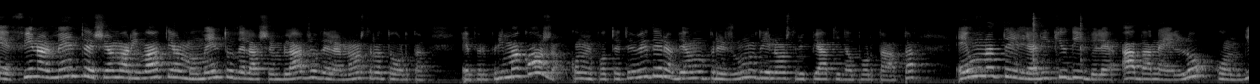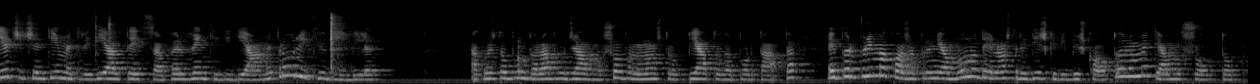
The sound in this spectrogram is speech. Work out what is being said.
E finalmente siamo arrivati al momento dell'assemblaggio della nostra torta e per prima cosa, come potete vedere, abbiamo preso uno dei nostri piatti da portata e una teglia richiudibile ad anello con 10 cm di altezza per 20 di diametro richiudibile. A questo punto la appoggiamo sopra il nostro piatto da portata e per prima cosa prendiamo uno dei nostri dischi di biscotto e lo mettiamo sotto.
